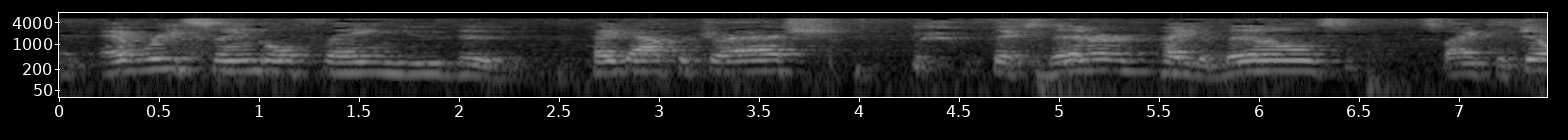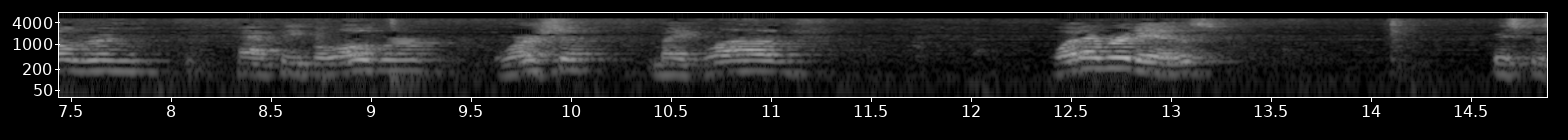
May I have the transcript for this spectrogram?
And every single thing you do, take out the trash, fix dinner, pay the bills, spank the children, have people over, worship, make love, whatever it is, is to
